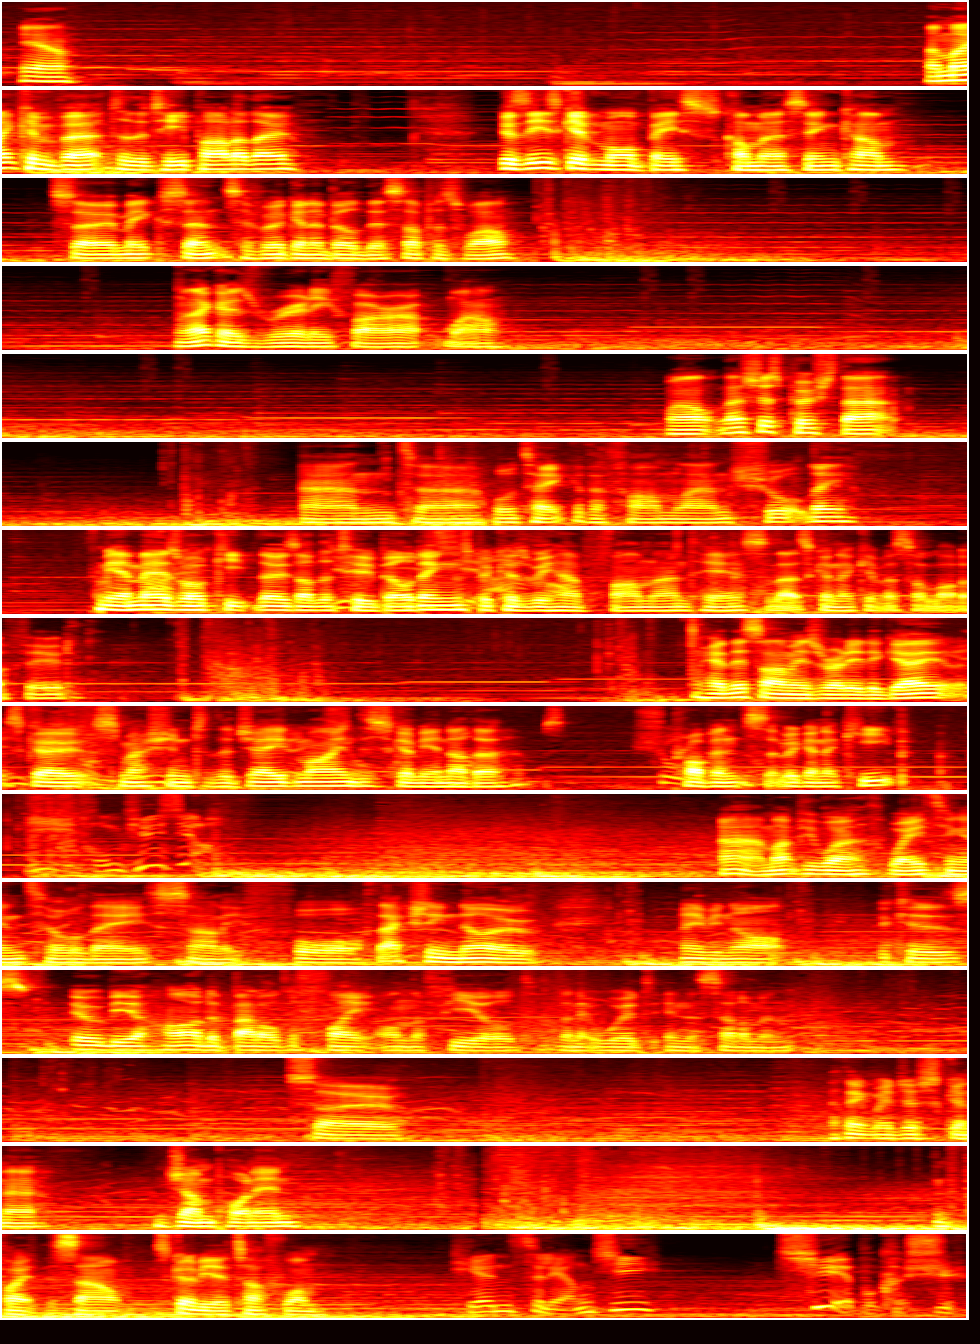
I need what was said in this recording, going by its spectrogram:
Yeah. I might convert to the tea parlor though. Because these give more base commerce income. So it makes sense if we're going to build this up as well. Well, that goes really far up. Wow. Well, let's just push that. And uh, we'll take the farmland shortly. Yeah, may as well keep those other two buildings because we have farmland here, so that's going to give us a lot of food. Okay, this army is ready to go. Let's go smash into the Jade Mine. This is going to be another province that we're going to keep. Ah, might be worth waiting until they sally forth. Actually, no. Maybe not. Because it would be a harder battle to fight on the field than it would in the settlement. So... I think we're just gonna jump on in And fight this out. It's gonna be a tough one. 天赐良机，切不可失。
